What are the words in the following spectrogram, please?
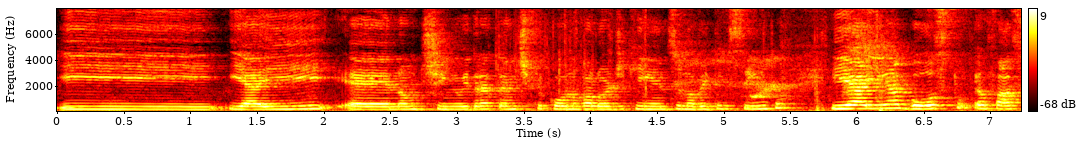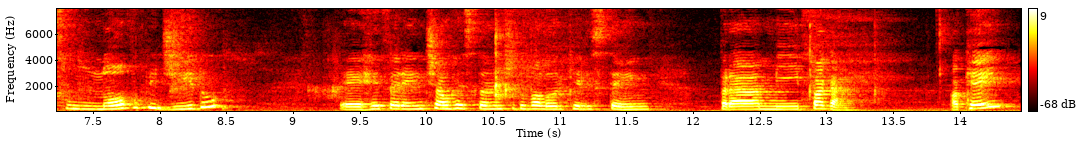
E, e aí é, não tinha o hidratante, ficou no valor de 595. E aí em agosto eu faço um novo pedido é, referente ao restante do valor que eles têm para me pagar, ok?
